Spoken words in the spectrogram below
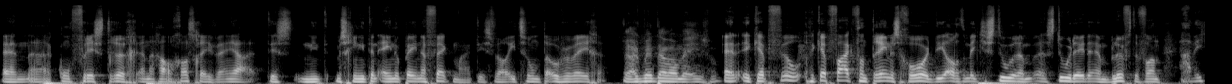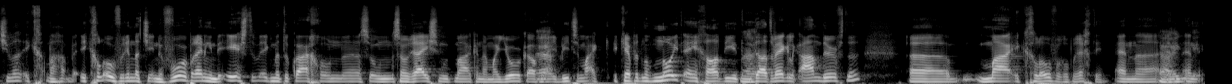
en eh, kom fris terug en dan gaan we gas geven. En ja, het is niet, misschien niet een één op één effect, maar het is wel iets om te overwegen. Ja, ik ben het daar wel mee eens. Hoor. En ik heb, veel, ik heb vaak van trainers gehoord die altijd een beetje stoer, en, eh, stoer deden en bluften van... Ja, weet je wat, ik, ga, ik geloof erin dat je in de voorbereiding in de eerste week met elkaar gewoon eh, zo'n zo'n reisje moet maken naar Mallorca of Ja. naar Ibiza. Maar ik, ik heb het nog nooit één gehad die het Nee. daadwerkelijk aandurfde. Uh, maar ik geloof er oprecht in. En, uh, en, ik- en ik,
